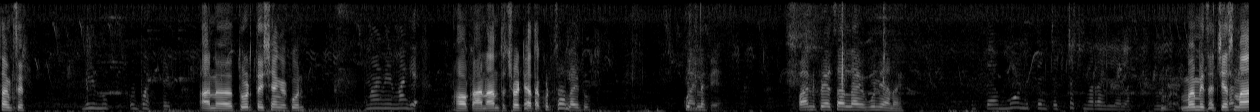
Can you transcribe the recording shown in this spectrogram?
सांग चल. भुईमुग उपटते. आणि तोडतंय शेंगा कोण? हो का? आणि आमचा छोट्या आता कुठं चाललाय तू? कुठलं पाणी प्या. प्याय चाललाय गुन्ह्या नाही त्या मोड त्यांचा चष्मा राहिलेला. मम्मीचा चष्मा.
